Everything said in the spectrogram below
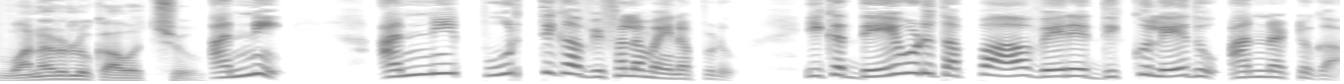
వనరులు కావచ్చు. అన్నీ అన్నీ పూర్తిగా విఫలమైనప్పుడు. ఇక దేవుడు తప్ప వేరే దిక్కు లేదు అన్నట్టుగా.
